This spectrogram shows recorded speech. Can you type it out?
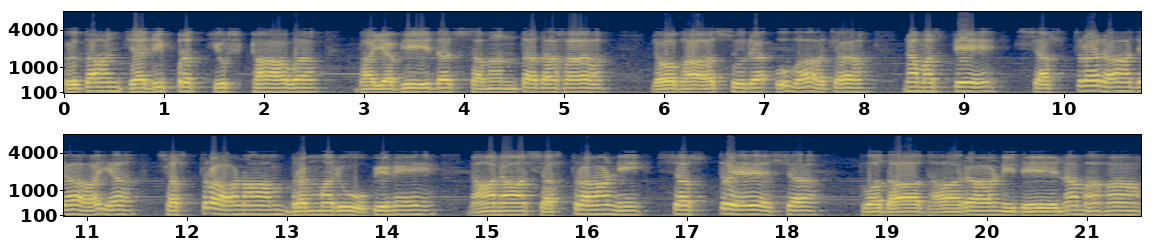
कृताञ्जलिप्रत्युष्ठाव भयभीदः समन्तदः लोभासुर उवाच नमस्ते शस्त्रराजाय शस्त्राणां ब्रह्मरूपिणे नानाशस्त्राणि शस्त्रेश त्वदाधाराणि ते नमः।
